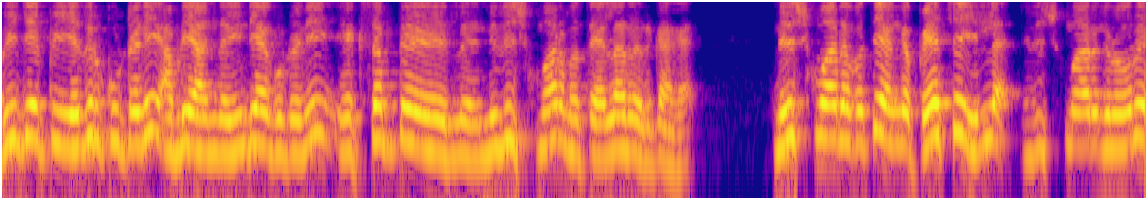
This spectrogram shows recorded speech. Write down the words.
பிஜேபி எதிர்கூட்டணி அப்படியே அந்த இந்தியா கூட்டணி எக்ஸப்ட் நிதிஷ்குமார் மற்ற எல்லாரும் இருக்காங்க. நிதிஷ்குமாரை பத்தி அங்க பேச்சே இல்லை. நிதிஷ்குமாருங்கிறவரு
